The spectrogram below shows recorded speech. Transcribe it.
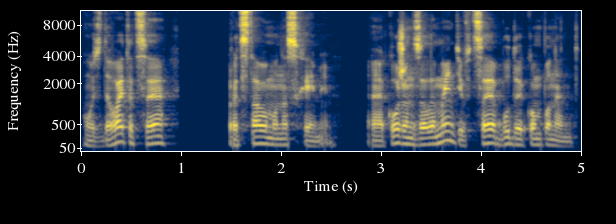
Ось давайте це представимо на схемі. Е, Кожен з елементів це буде компонент.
